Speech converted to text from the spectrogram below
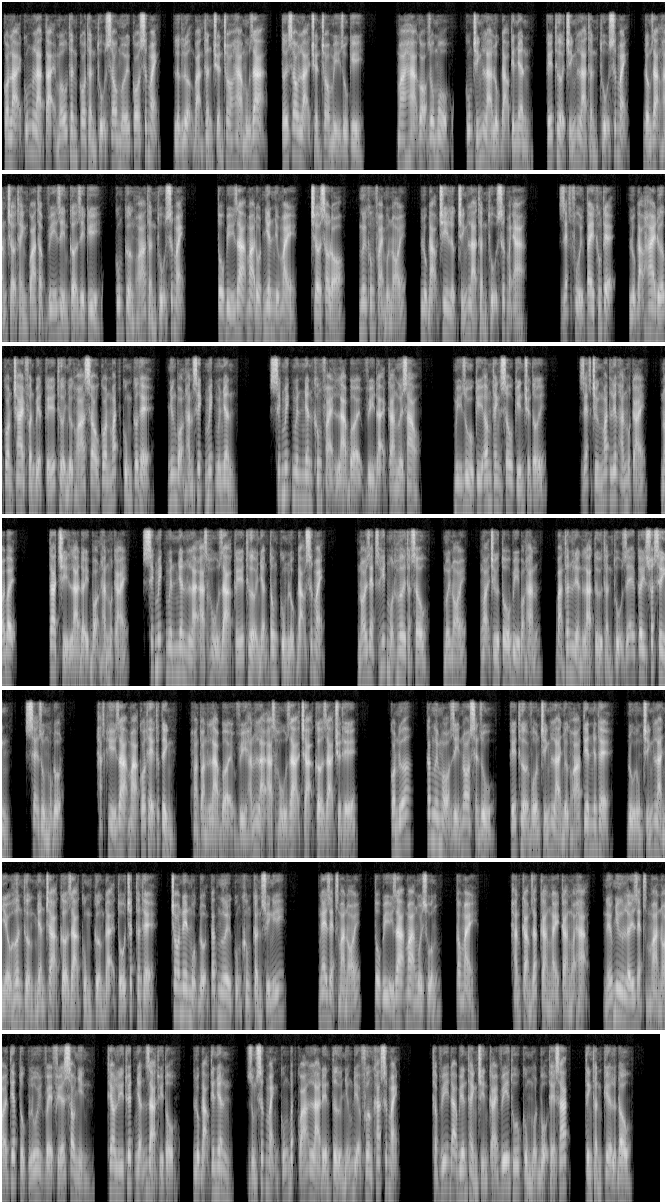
Còn lại cũng là tại mẫu thân có thần thụ sau mới có sức mạnh, lực lượng bản thân chuyển cho hạ mũ dạ tới sau lại chuyển cho mỹ dù kỳ. Mà hạ gọ dô mộ cũng chính là lục đạo tiên nhân kế thừa chính là thần thụ sức mạnh, đồng dạng hắn trở thành qua thập vĩ dìn cờ dị kỳ, cũng cường hóa thần thụ sức mạnh. Tổ bị dạ mạ đột nhiên như mày, chờ sau đó, ngươi không phải muốn nói, lục đạo chi lực chính là thần thụ sức mạnh à. z phủi tay không tệ, lục đạo hai đứa con trai phân biệt kế thừa nhược hóa sau con mắt cùng cơ thể, nhưng bọn hắn xích mích nguyên nhân. Xích mích nguyên nhân không phải là bởi vì đại ca ngươi sao? Mỹ dù kỳ âm thanh sâu kín chuyển tới. Z trừng mắt liếc hắn một cái, nói vậy ta chỉ là đẩy bọn hắn một cái, xích mích nguyên nhân là as hủ dạ kế thừa nhẫn tông cùng lục đạo sức mạnh. Nói z hít một hơi thật sâu, mới nói, ngoại trừ tố bị bọn hắn bản thân liền là từ thần thụ dễ cây xuất sinh, sẽ dùng một đột hạt khí dạ mạ có thể thức tỉnh, hoàn toàn là bởi vì hắn là ạt hủ dạ trả cờ dạ chuyển thế. Còn nữa, các ngươi mỏ gì no sen dù kế thừa vốn chính là nhược hóa tiên nhân thể, đủ ủng chính là nhiều hơn thường nhân trả cờ dạ cùng cường đại tố chất thân thể, cho nên một độn các ngươi cũng không cần suy nghĩ. Nghe dẹt mà nói tổ bị dạ mạ ngồi xuống cao mày. Hắn cảm giác càng ngày càng ngoại hạng, nếu như lấy dẹt mà nói tiếp tục lui về phía sau nhìn, theo lý thuyết nhẫn giả thủy tổ, lục đạo tiên nhân, dùng sức mạnh cũng bất quá là đến từ những địa phương khác sức mạnh thập vĩ đã biến thành chín cái vĩ thú cùng một bộ thể xác, tinh thần kia lượt đâu?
